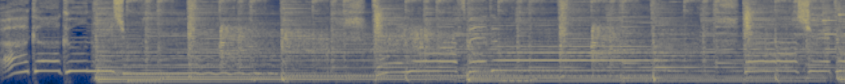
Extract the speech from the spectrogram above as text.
赤くにじむ太陽は全てを照らして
